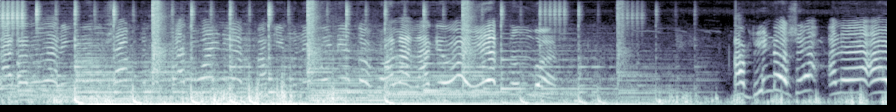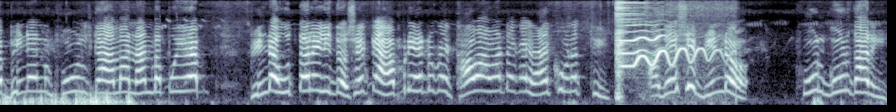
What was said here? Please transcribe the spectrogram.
દાદાના રીંગણાનું શાક તમે ખાધું હોય ને બાકી મને કોઈ ને તો વાલા લાગે એક નંબર આ ભીંડો છે અને આ ભીંડાનું ફૂલ કે આમાં નાન બાપુએ ભીંડા ઉતારી લીધો છે કે આપણે એટલું કંઈ ખાવા માટે કંઈ રાખ્યું નથી. આ દેશી ભીંડો ફૂલ ગુણકારી.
